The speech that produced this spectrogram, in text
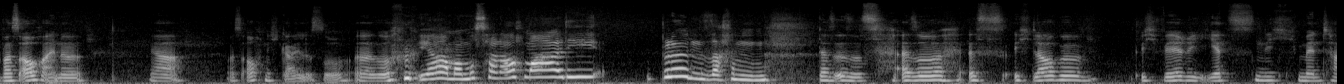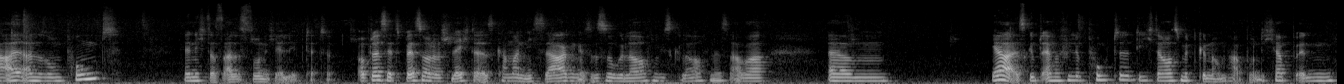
Was auch eine, ja, was auch nicht geil ist so. Also, Ja, man muss halt auch mal die blöden Sachen. das ist es. Also, es, ich glaube, ich wäre jetzt nicht mental an so einem Punkt, wenn ich das alles so nicht erlebt hätte. Ob das jetzt besser oder schlechter ist, kann man nicht sagen. Es ist so gelaufen, wie es gelaufen ist, aber ähm, ja, es gibt einfach viele Punkte, die ich daraus mitgenommen habe. Und ich habe in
